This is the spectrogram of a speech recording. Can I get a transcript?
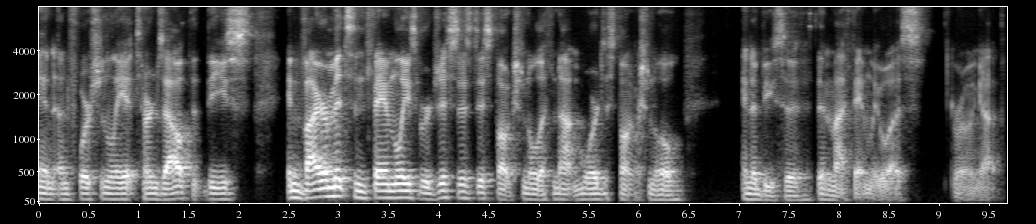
and unfortunately, it turns out that these environments and families were just as dysfunctional, if not more dysfunctional and abusive than my family was growing up.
